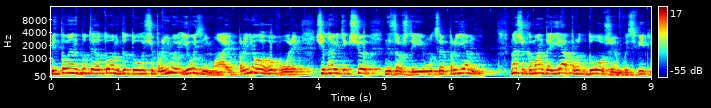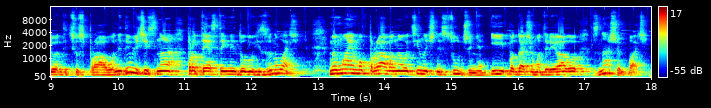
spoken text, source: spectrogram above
Він повинен бути готовим до того, що про нього його знімають, про нього говорять, що навіть якщо не завжди йому це приємно. Наша команда і я продовжуємо висвітлювати цю справу, не дивлячись на протести і недолугі звинувачення. Ми маємо право на оціночне судження і подачу матеріалу з нашим баченням.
